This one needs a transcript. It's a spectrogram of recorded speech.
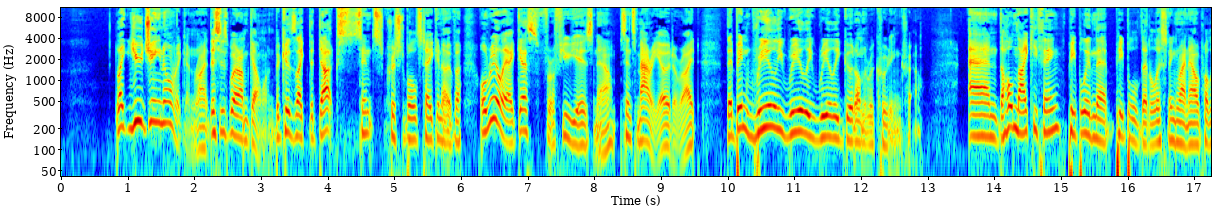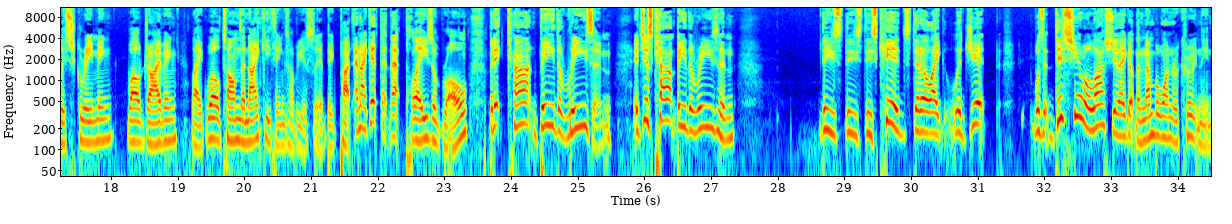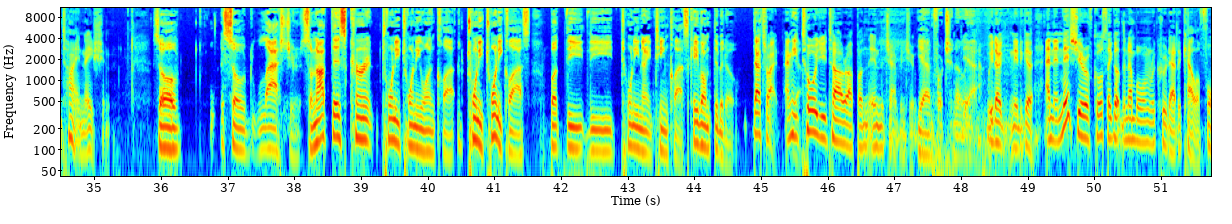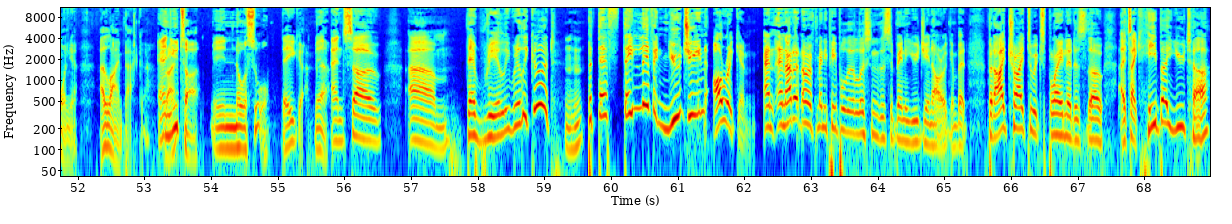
like Eugene, Oregon, right? This is where I'm going because like the Ducks, since Cristobal's taken over, or really, I guess for a few years now, since Mariota, right? They've been really, really, really good on the recruiting trail. And the whole Nike thing, people in there, people that are listening right now are probably screaming while driving, like, well, Tom, the Nike thing's obviously a big part. And I get that that plays a role, but it can't be the reason. It just can't be the reason these these these kids that are like legit. Was it this year or last year they got the number one recruit in the entire nation? So, so last year, so not this current 2021 class, 2020 class, but the the 2019 class, Kayvon Thibodeaux. That's right, and he Yeah. tore Utah up on, in the championship. Yeah, unfortunately. yeah, we don't need to go. And then this year, of course, they got the number one recruit out of California, a linebacker, And right? Utah in Noah Sewell. There you go. Yeah. And so um, they're really, really good. Mm-hmm. But they they live in Eugene, Oregon, and and I don't know if many people that are listening to this have been to Eugene, Oregon, but but I tried to explain it as though it's like Heber, Utah,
